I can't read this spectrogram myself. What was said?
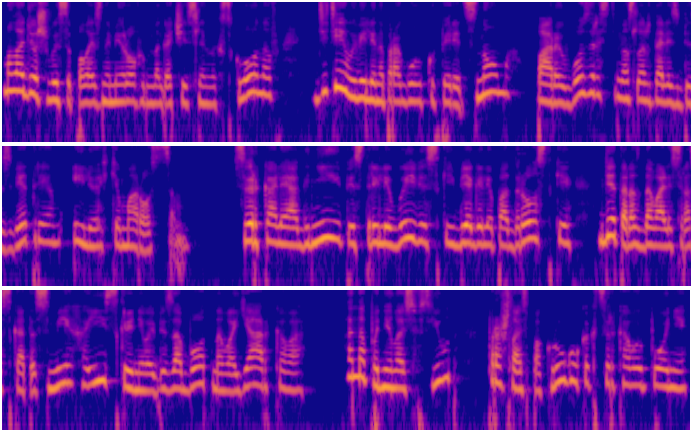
молодежь высыпала из номеров и многочисленных склонов, детей вывели на прогулку перед сном, пары в возрасте наслаждались безветрием и легким морозцем. Сверкали огни, пестрили вывески, бегали подростки, где-то раздавались раскаты смеха, искреннего, беззаботного, яркого. Она поднялась в сьют, прошлась по кругу, как цирковой пони,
